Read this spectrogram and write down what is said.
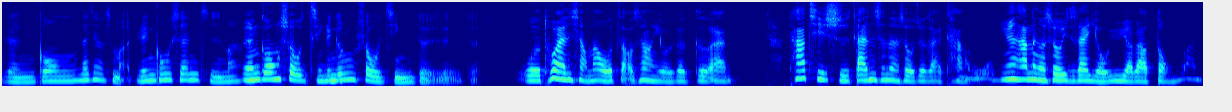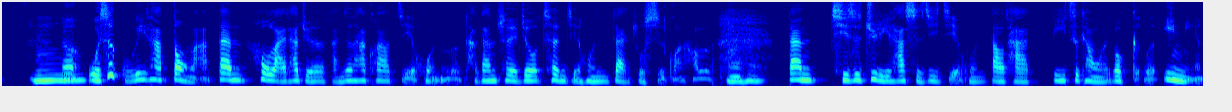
人工那叫什么人工生殖吗？人工受精，人工受精，对对对。我突然想到，我早上有一个个案，他其实单身的时候就在看我，因为他那个时候一直在犹豫要不要冻卵。嗯，那我是鼓励他动啦，但后来他觉得反正他快要结婚了，他干脆就趁结婚再做试管好了。嗯哼，但其实距离他实际结婚到他第一次看我又隔了一年，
